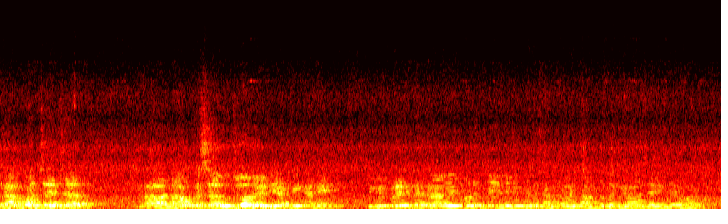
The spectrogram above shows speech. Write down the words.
ग्रामपंचायतचा नाव कसा उज्ज्वल होईल या ठिकाणी तुम्ही प्रयत्न करावे. म्हणून मी निमित्ताने सांगतो आमचं धन्यवाद. जय जय महाराज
